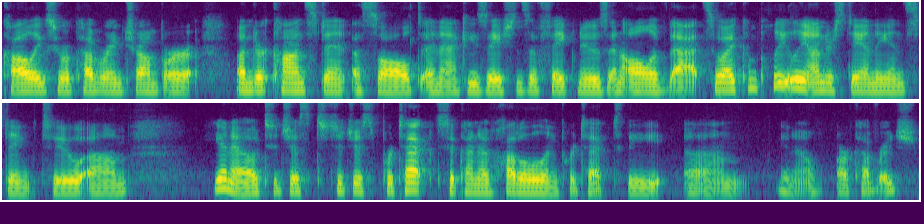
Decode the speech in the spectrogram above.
colleagues who are covering Trump are under constant assault and accusations of fake news and all of that. So I completely understand the instinct to, um, you know, to just to just protect, to kind of huddle and protect the, um, you know, our coverage.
